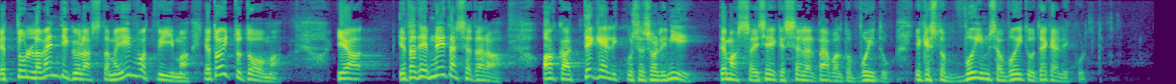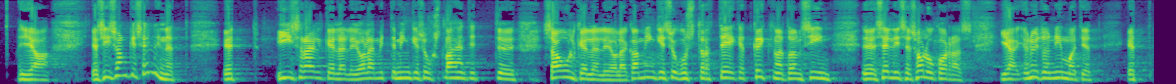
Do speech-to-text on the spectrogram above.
et tulla vendi külastama ja infot viima ja toitu tooma. ja, ja ta teeb need asjad ära, aga tegelikkuses oli nii, temast sai see, kes sellel päeval toob võidu ja kes toob võimsa võidu tegelikult. ja, ja siis ongi selline, et, et Iisrael, kellel ei ole mitte mingisugust lahendit, Saul, kellel ei ole ka mingisugust strateegiat, kõik nad on siin eh, sellises olukorras. Ja, ja nüüd on niimoodi, et, et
